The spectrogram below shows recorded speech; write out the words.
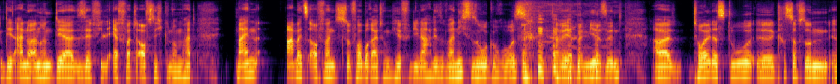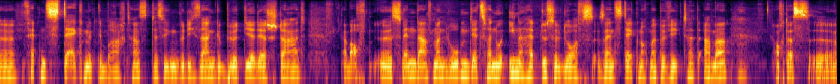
den einen oder anderen, der sehr viel Effort auf sich genommen hat. Mein Arbeitsaufwand zur Vorbereitung hier für die Nachlese war nicht so groß, da wir ja bei mir sind. Aber toll, dass du, äh, Christoph, so einen äh, fetten Stack mitgebracht hast. Deswegen würde ich sagen, gebührt dir der Start. Aber auch äh, Sven darf man loben, der zwar nur innerhalb Düsseldorfs sein Stack nochmal bewegt hat, aber auch das äh,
